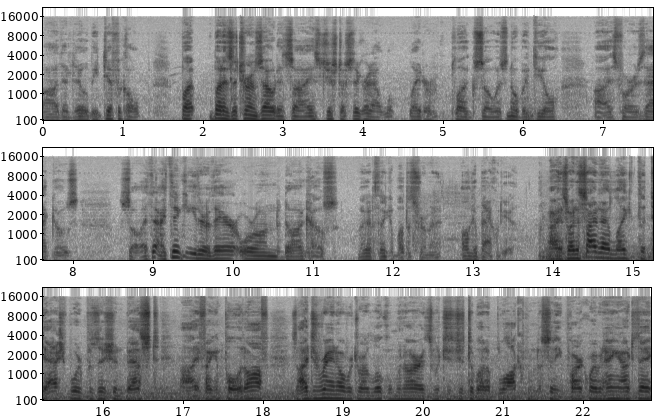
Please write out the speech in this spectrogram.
uh, that it would be difficult. But but as it turns out, it's uh, it's just a cigarette out lighter plug, so it's no big deal uh, as far as that goes. So I, th I think either there or on the doghouse. I got to think about this for a minute. I'll get back with you. Alright, so I decided I like the dashboard position best uh, if I can pull it off. So I just ran over to our local Menards, which is just about a block from the city park where I've been hanging out today.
